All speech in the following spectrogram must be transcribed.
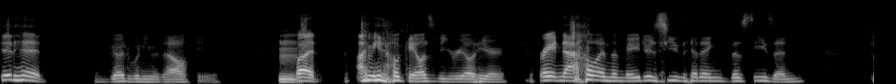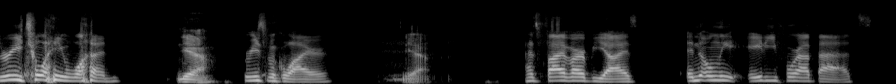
did hit good when he was healthy. Hmm. But I mean, okay, let's be real here. Right now in the majors, he's hitting this season 321. Yeah, Reese McGuire yeah, has five RBIs and only 84 at bats.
